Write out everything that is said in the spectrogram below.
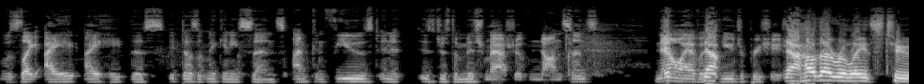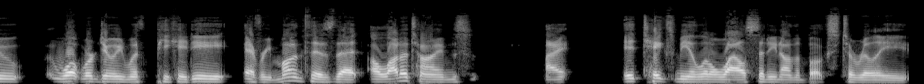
was like, I, I hate this. It doesn't make any sense. I'm confused, and it is just a mishmash of nonsense. Now I have a now- huge appreciation. Now, how that relates to what we're doing with PKD every month is that a lot of times I, it takes me a little while sitting on the books to really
